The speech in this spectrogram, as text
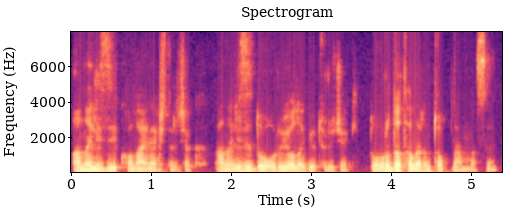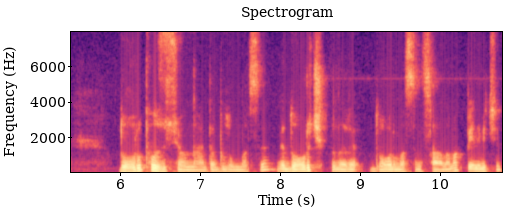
Analizi kolaylaştıracak, analizi doğru yola götürecek, doğru dataların toplanması, doğru pozisyonlarda bulunması ve doğru çıktıları doğurmasını sağlamak benim için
